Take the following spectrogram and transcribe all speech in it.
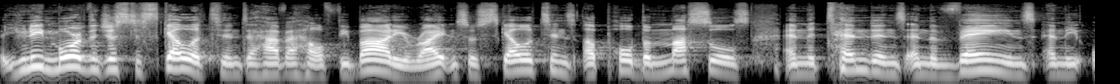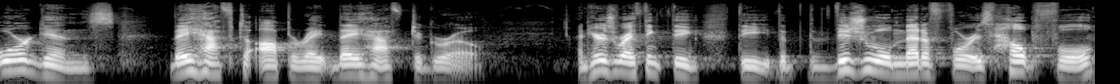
you need more than just a skeleton to have a healthy body right? And so skeletons uphold the muscles and the tendons and the veins and the organs. They have to operate. They have to grow. And here's where i think the, the, the, the visual metaphor is helpful.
